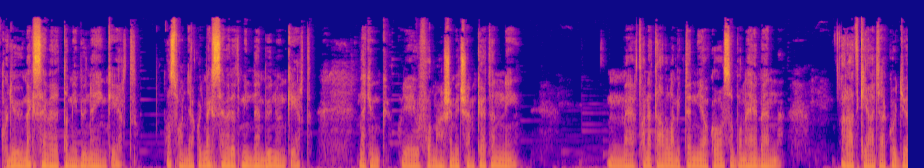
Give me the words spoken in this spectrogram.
Hogy ő megszenvedett a mi bűneinkért. Azt mondják, hogy megszenvedett minden bűnünkért. Nekünk, hogy a jóformán semmit sem kell tenni, mert ha netán valamit tenni akarsz, abban a helyben rád kiáltják, hogy,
